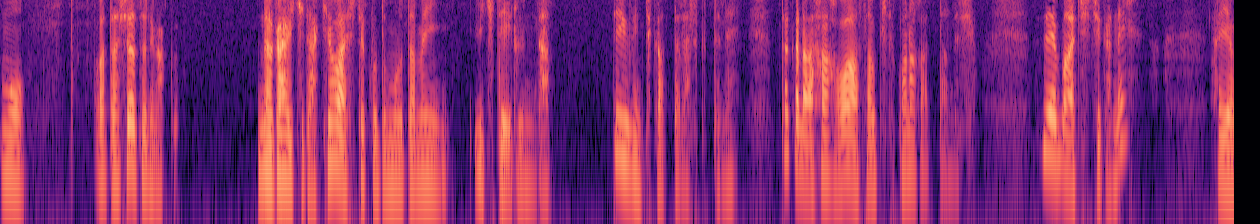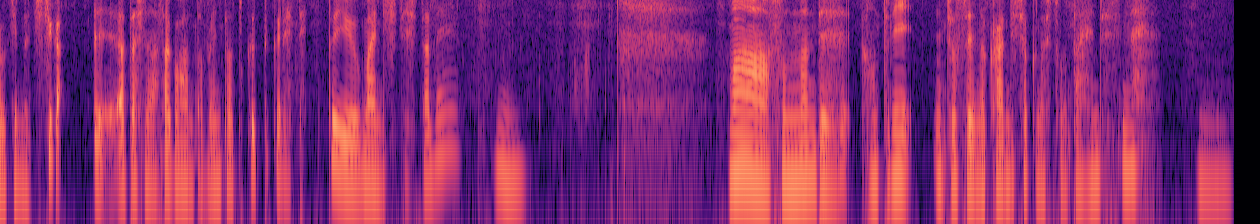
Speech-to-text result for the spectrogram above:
もう私はとにかく長生きだけはして子供のために生きているんだっていうふうに誓ったらしくてね。だから母は朝起きてこなかったんですよ。でまあ父がね早起きの父が、え私の朝ごはんと弁当を作ってくれてという毎日でしたね。うん、まあそんなんで本当に女性の管理職の人も大変ですね。うん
